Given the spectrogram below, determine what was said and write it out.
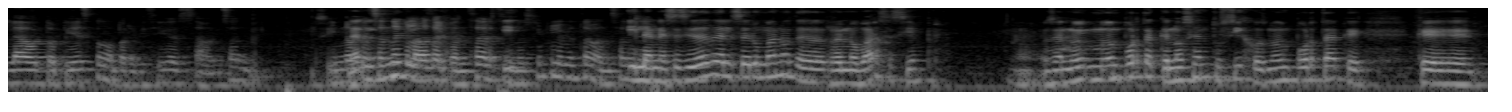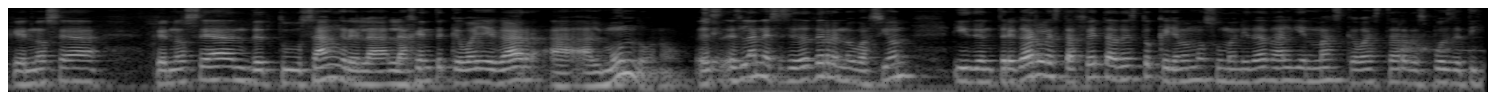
la utopía es como para que sigas avanzando. y no pensando que la vas a alcanzar, sino simplemente avanzando. Y la necesidad del ser humano de renovarse siempre. O sea, no, no importa que no sean tus hijos, no importa que, que, que no sea que no sean de tu sangre la, la gente que va a llegar al mundo, ¿no? Es, es, la necesidad de renovación y de entregar la estafeta de esto que llamamos humanidad a alguien más que va a estar después de ti.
